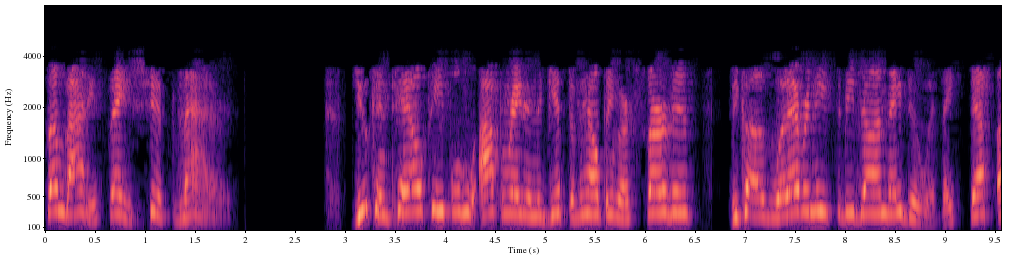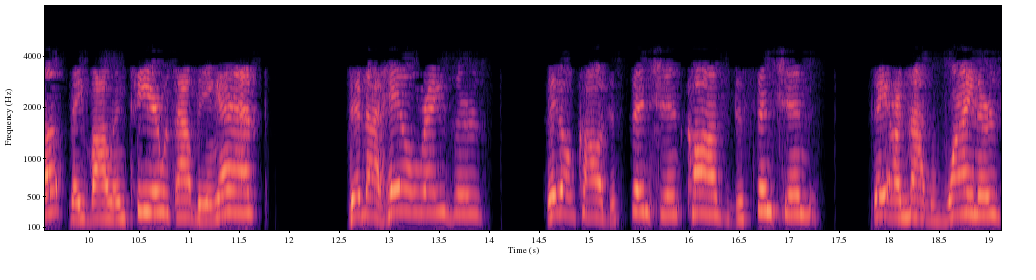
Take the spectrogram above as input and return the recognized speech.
Somebody say shift matters. You can tell people who operate in the gift of helping or service because whatever needs to be done, they do it. They step up, they volunteer without being asked. They're not hell raisers. They don't cause dissension, cause dissension. They are not whiners.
